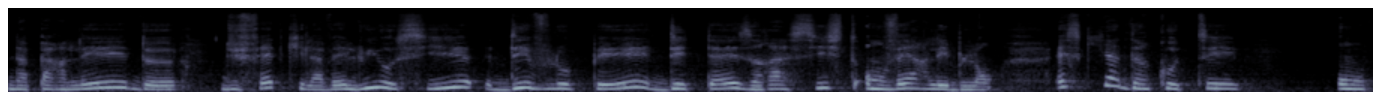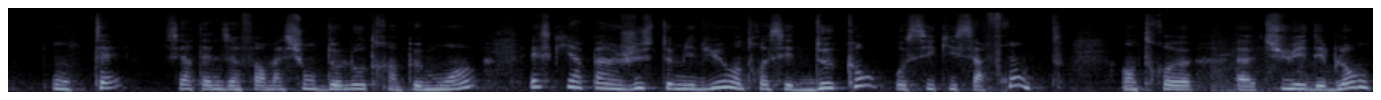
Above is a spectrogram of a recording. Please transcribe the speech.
n'a parlé du fait qu'il avait lui aussi développé des thèses racistes envers les Blancs. Est-ce qu'il y a d'un côté, on, on tait certaines informations, de l'autre un peu moins? Est-ce qu'il n'y a pas un juste milieu entre ces deux camps aussi qui s'affrontent, entre euh, tuer des blancs,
